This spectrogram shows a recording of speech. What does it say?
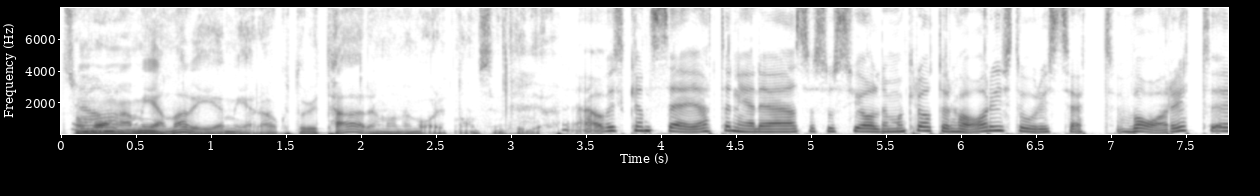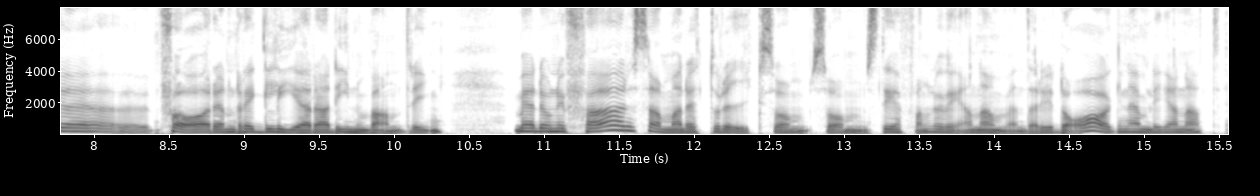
som ja. många menar är mer auktoritär än vad den varit någonsin tidigare. Ja, vi ska inte säga att den är det. Alltså, socialdemokrater har historiskt sett varit eh, för en reglerad invandring med ungefär samma retorik som, som Stefan Löfven använder idag, nämligen att,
